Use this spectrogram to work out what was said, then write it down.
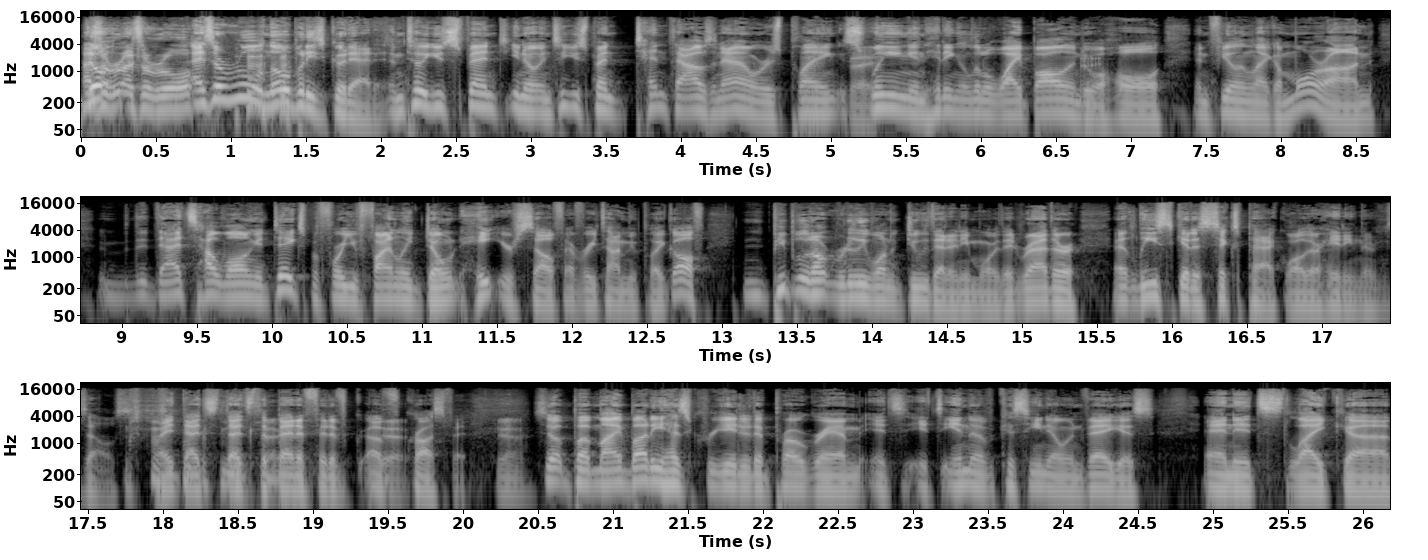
As a- as a rule? As a rule, nobody's good at it until you spent you know until you spent ten thousand hours playing, swinging and hitting a little white ball into a hole and feeling like a moron. That's how long it takes before you finally don't hate yourself every time you play golf. People don't really want to do that anymore. They'd rather at least get a six pack while they're hating themselves. Right? That's that's the benefit of, of CrossFit. Yeah. So, but my buddy has created a program. It's it's in a casino in Vegas, and it's like uh,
